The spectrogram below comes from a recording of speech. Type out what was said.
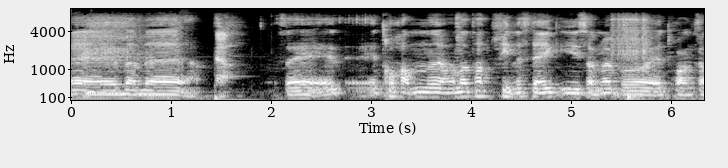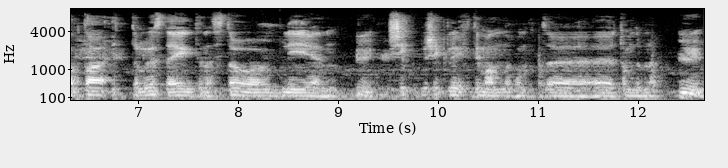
Eh, men eh, ja. Så jeg, jeg tror han, han har tatt fine steg i Sunweb, og jeg tror han kan ta ytterligere steg til neste og bli en skikkelig skikkelig viktig mann rundt uh, Tom Dumoulin. Mm.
